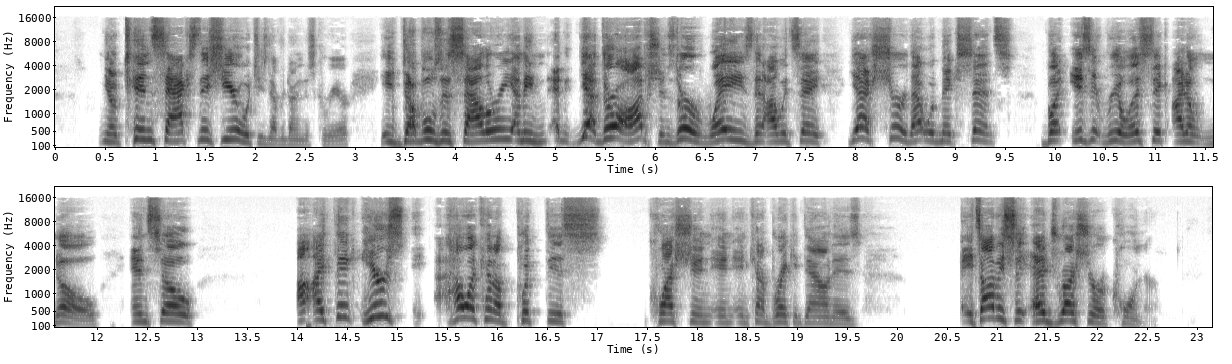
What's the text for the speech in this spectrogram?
you know 10 sacks this year, which he's never done in his career, he doubles his salary. I mean, yeah, there are options. There are ways that I would say, yeah, sure, that would make sense. But is it realistic? I don't know. And so I think here's how I kind of put this question and, and kind of break it down is it's obviously edge rusher or corner.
